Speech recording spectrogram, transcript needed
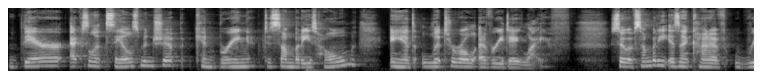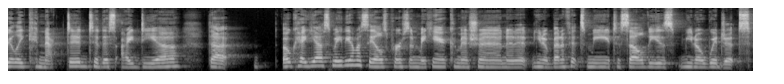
their excellent salesmanship can bring to somebody's home and literal everyday life. So if somebody isn't kind of really connected to this idea that okay, yes, maybe I'm a salesperson making a commission and it, you know, benefits me to sell these, you know, widgets.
